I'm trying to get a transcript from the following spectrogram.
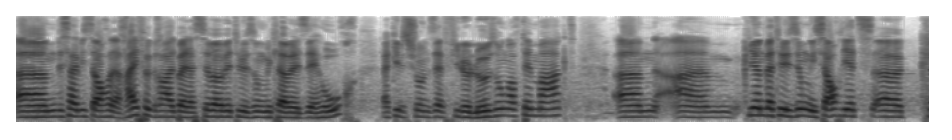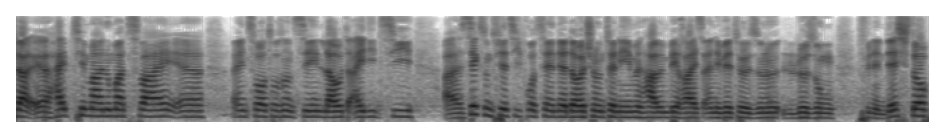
Ähm, deshalb ist auch der Reifegrad bei der Server-Virtualisierung mittlerweile sehr hoch. Da gibt es schon sehr viele Lösungen auf dem Markt. Ähm, ähm, Client-Virtualisierung ist auch jetzt äh, äh, Hype-Thema Nummer zwei äh, in 2010 laut IDC. Äh, 46 Prozent der deutschen Unternehmen haben bereits eine Virtualisierungslösung für den Desktop.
